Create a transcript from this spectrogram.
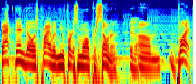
back then though, was probably when me focusing more on Persona. Um, but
